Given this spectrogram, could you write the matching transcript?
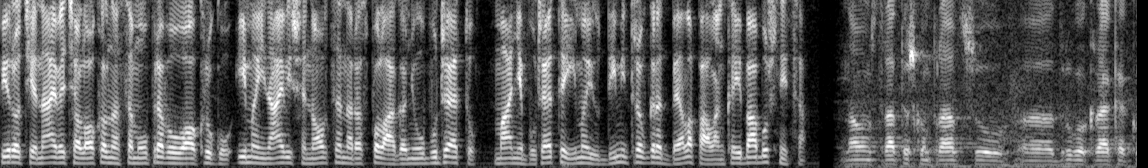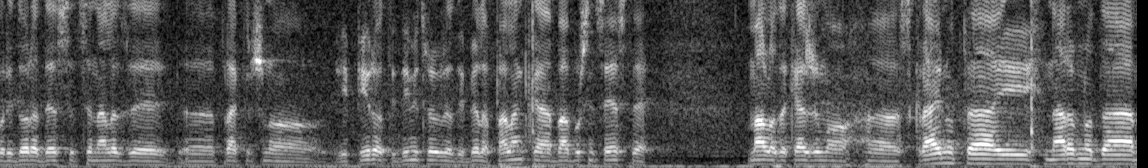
Pirot je najveća lokalna samouprava u okrugu, ima i najviše novca na raspolaganju u budžetu. Manje budžete imaju Dimitrovgrad, Bela Palanka i Babušnica. Na ovom strateškom pravcu e, drugog kraka koridora 10 se nalaze e, praktično i Pirot, i Dimitrovgrad, i Bela Palanka. Babušnica jeste malo, da kažemo, e, skrajnuta i naravno da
